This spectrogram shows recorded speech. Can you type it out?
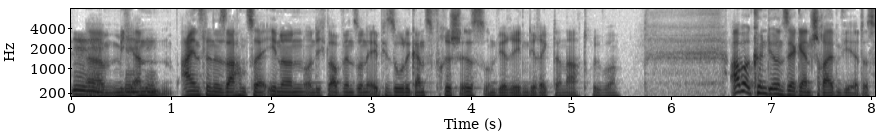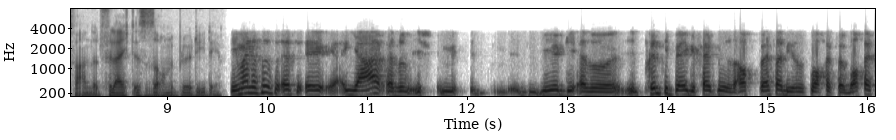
mhm. äh, mich mhm. an einzelne Sachen zu erinnern. Und ich glaube, wenn so eine Episode ganz frisch ist und wir reden direkt danach drüber, aber könnt ihr uns sehr gern schreiben, wie ihr das fandet. Vielleicht ist es auch eine blöde Idee. Ich meine, das ist, es, äh, ja, also ich, mir, also prinzipiell gefällt mir das auch besser, dieses Woche für Woche.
